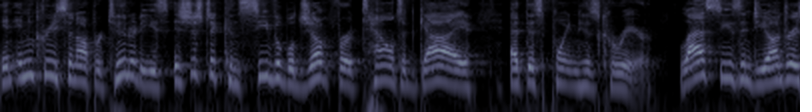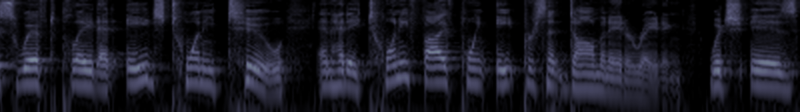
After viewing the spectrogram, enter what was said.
an increase in opportunities is just a conceivable jump for a talented guy at this point in his career. Last season, D'Andre Swift played at age 22 and had a 25.8% dominator rating, which is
